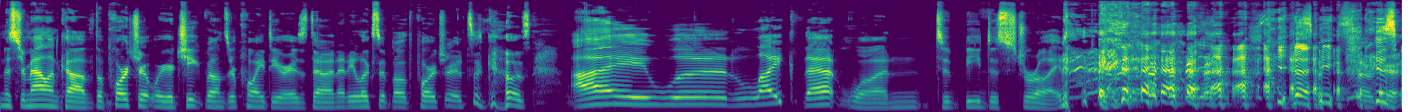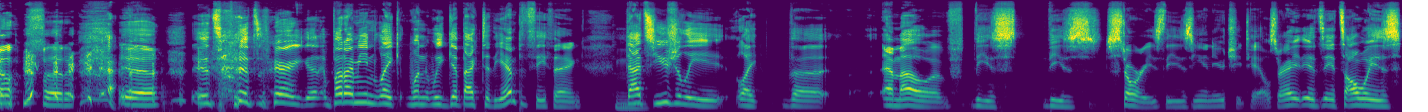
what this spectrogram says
Mr. Malenkov, the portrait where your cheekbones are pointier is done, and he looks at both portraits and goes, "I would like that one to be destroyed." yeah, he- So his good. own photo. Yeah, it's it's very good. But I mean, like when we get back to the empathy thing, Hmm. that's usually like the mo of these these stories these Iannucci tales right it's it's always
